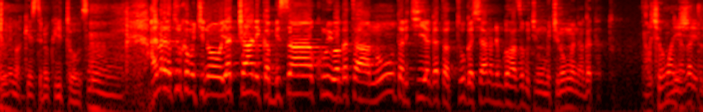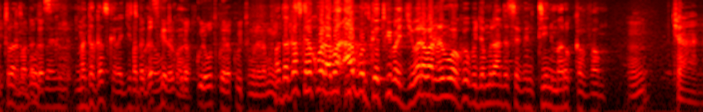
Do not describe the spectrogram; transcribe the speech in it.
John McKinstry no kuyitoza hanyuma reka turuka mukino ya cani kabisa kuri uyu wa gatanu tariki ya gatatu gashyana ni bwo haza gukina umukino w'umwanya wa gatatu. Icyo mwanya wa Niger gatatu turaza na Madagascar. kuza Madagascar agitwara Madagascar awutwara. irawutwara kubita umunani na mwinshi. Madagascar ko barabana ahubwo twe twibagiwe barabana nibo bakwiye kujya muri under 17 Maroc kavamo. Mm, cyane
